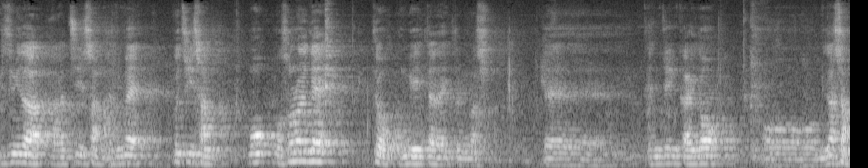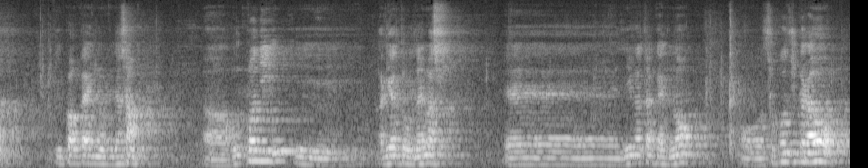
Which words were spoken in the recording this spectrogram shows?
泉田知事さんはじめ副知事さんもお揃いで今日お見えいただいております、えー県人会のお皆さん一般会の皆さんあ本当に、えーありがとうございます、えー新潟県のお底力を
